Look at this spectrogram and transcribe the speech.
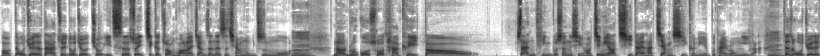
哦，但我觉得大概最多就就一次了。所以这个状况来讲，真的是强弩之末了。嗯，那如果说它可以到。暂停不升息哈，今年要期待它降息，可能也不太容易啦。嗯，但是我觉得，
